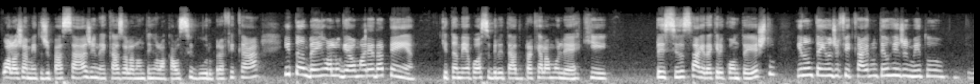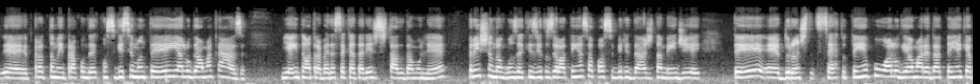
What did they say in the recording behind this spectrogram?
o alojamento de passagem, né, caso ela não tenha um local seguro para ficar, e também o aluguel Maria da Penha que também é possibilitado para aquela mulher que precisa sair daquele contexto e não tem onde ficar e não tem um rendimento é, pra, também para conseguir se manter e alugar uma casa. E aí, então, através da Secretaria de Estado da Mulher, preenchendo alguns requisitos, ela tem essa possibilidade também de ter, é, durante certo tempo, o aluguel Maré da Penha, que é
